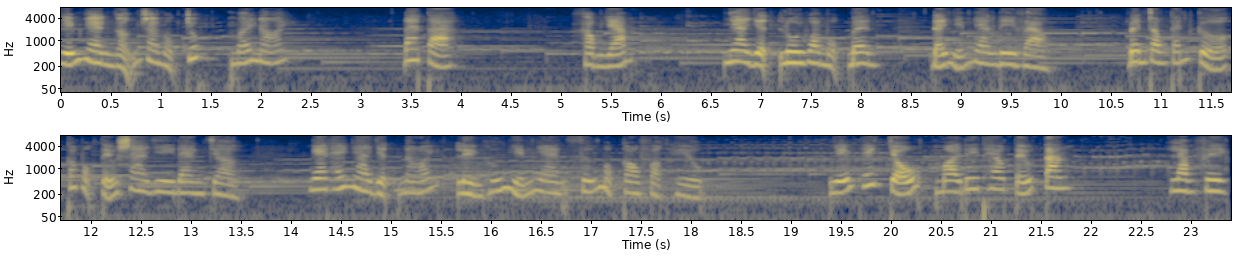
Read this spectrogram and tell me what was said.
Nhiễm nhang ngẩn ra một chút mới nói. Đa tạ. Không dám. Nha dịch lui qua một bên để nhiễm nhang đi vào. Bên trong cánh cửa có một tiểu sa di đang chờ. Nghe thấy nha dịch nói, liền hướng nhiễm nhang xứ một câu phật hiệu. Nhiễm thiết chủ, mời đi theo tiểu tăng. Làm phiền.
